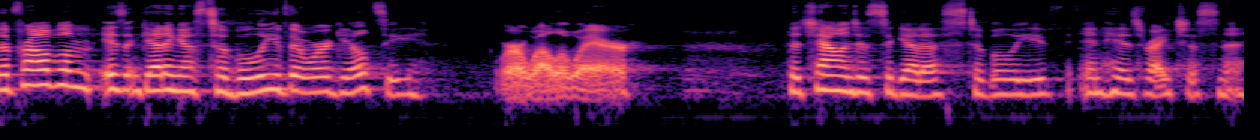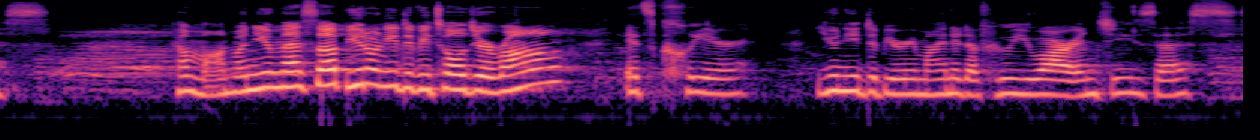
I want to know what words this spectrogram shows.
The problem isn't getting us to believe that we're guilty. We're well aware. The challenge is to get us to believe in his righteousness. Come on, when you mess up, you don't need to be told you're wrong. It's clear. You need to be reminded of who you are in Jesus.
